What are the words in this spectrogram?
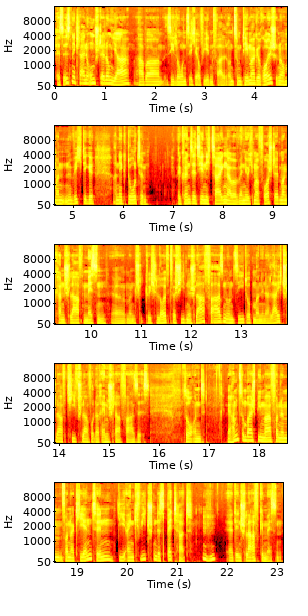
es ist eine kleine Umstellung, ja, aber sie lohnt sich auf jeden Fall. Und zum Thema Geräusche nochmal eine wichtige Anekdote. Wir können es jetzt hier nicht zeigen, aber wenn ihr euch mal vorstellt, man kann Schlaf messen. Äh, man durchläuft verschiedene Schlafphasen und sieht, ob man in einer Leichtschlaf-, Tiefschlaf- oder REM-Schlafphase ist. So, und wir haben zum Beispiel mal von, einem, von einer Klientin, die ein quietschendes Bett hat, mhm. äh, den Schlaf gemessen.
